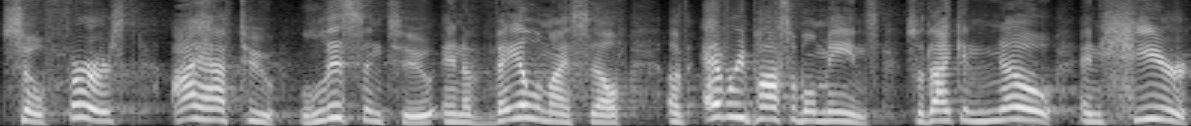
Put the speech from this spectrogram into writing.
So, first, I have to listen to and avail myself of every possible means so that I can know and hear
